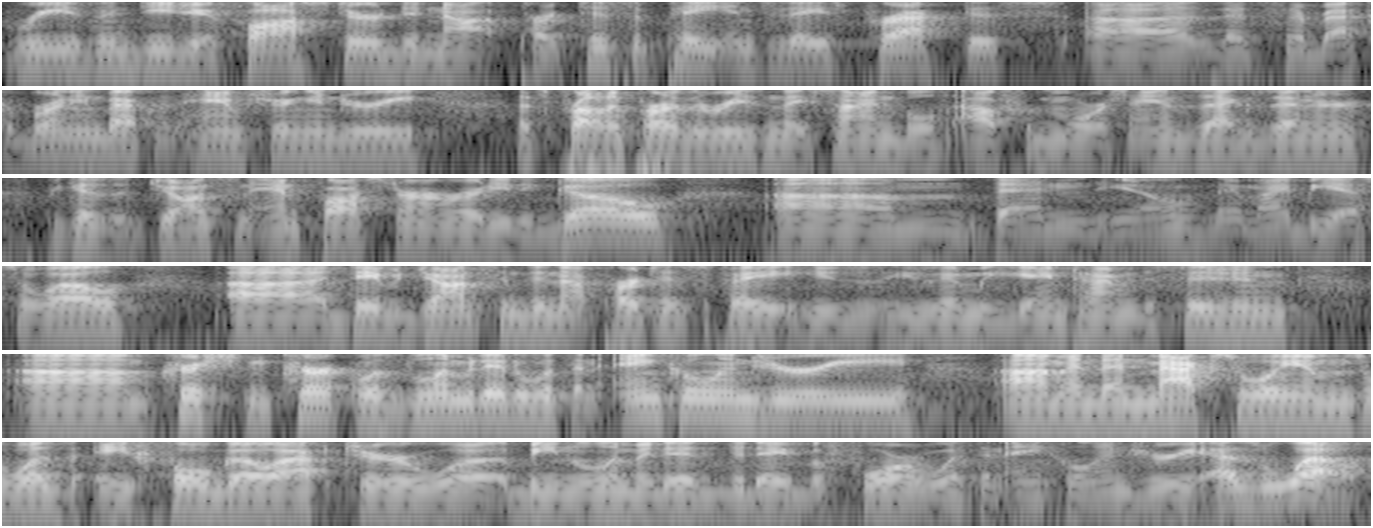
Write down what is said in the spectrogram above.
reason. DJ Foster did not participate in today's practice. Uh, that's their backup running back with a hamstring injury. That's probably part of the reason they signed both Alfred Morris and Zach Zenner because if Johnson and Foster aren't ready to go, um, then you know they might be SOL. Uh, David Johnson did not participate. He's he's going to be a game time decision. Um, Christian Kirk was limited with an ankle injury, um, and then Maxx Williams was a full go after uh, being limited the day before with an ankle injury as well.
